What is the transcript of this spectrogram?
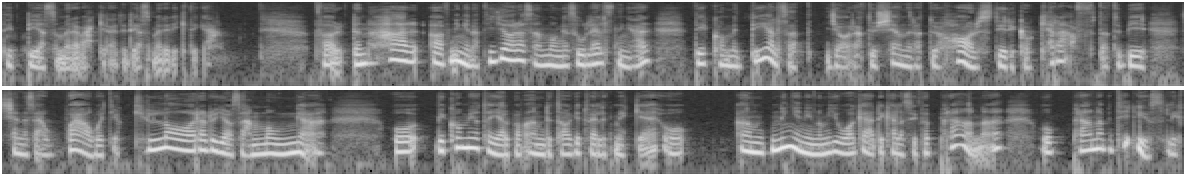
Det är det som är det vackra, det är det som är det viktiga. För den här övningen, att göra så här många solhälsningar, det kommer dels att göra att du känner att du har styrka och kraft. Att du blir, känner så här, wow, jag klarar att göra så här många. Och vi kommer ju att ta hjälp av andetaget väldigt mycket. Och andningen inom yoga, det kallas ju för prana. Och prana betyder just liv,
